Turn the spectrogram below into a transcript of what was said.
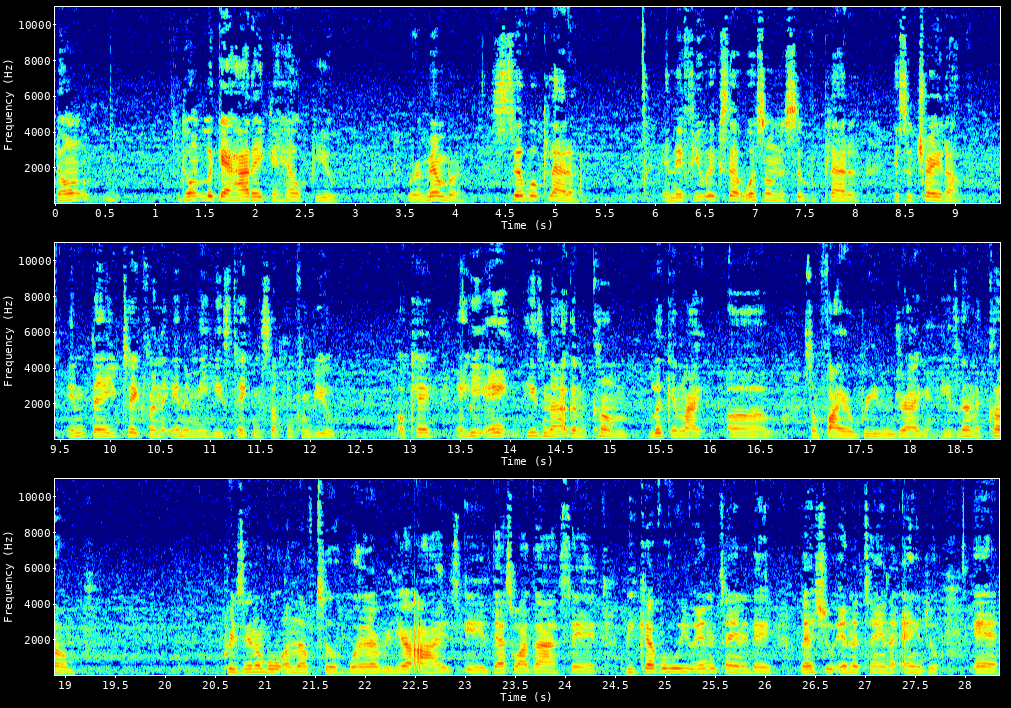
Don't don't look at how they can help you. Remember, silver platter. And if you accept what's on the silver platter, it's a trade-off. Anything you take from the enemy, he's taking something from you. Okay? And he ain't he's not gonna come looking like uh, some fire breathing dragon. He's gonna come presentable enough to whatever your eyes is. That's why God said, Be careful who you entertain today, lest you entertain an angel. And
